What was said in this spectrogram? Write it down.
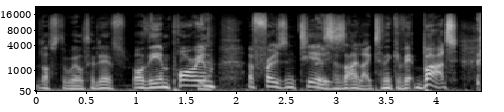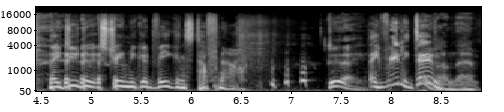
lost the will to live, or the Emporium of Frozen Tears, as I like to think of it. But they do do extremely good vegan stuff now. Do they? They really Well do. done them.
